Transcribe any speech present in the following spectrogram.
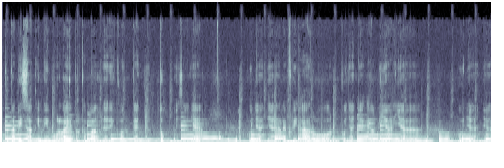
tetapi saat ini mulai berkembang menjadi konten YouTube misalnya punyanya Refri Harun, punyanya Helmi Yahya, punyanya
